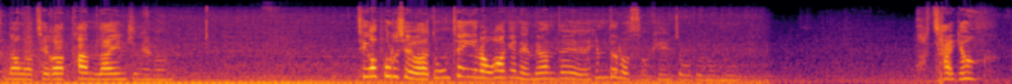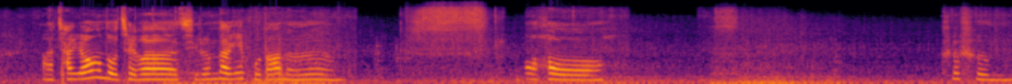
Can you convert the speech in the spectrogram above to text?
그나마 제가 탄 라인 중에는 티가 포르쉐가 똥탱이라고 하긴 애매한데 힘들었어 개인적으로 너무. 아, 자경. 아 자경도 제가 지른다기보다는 어허. 크흠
